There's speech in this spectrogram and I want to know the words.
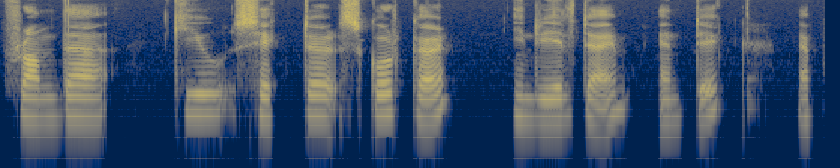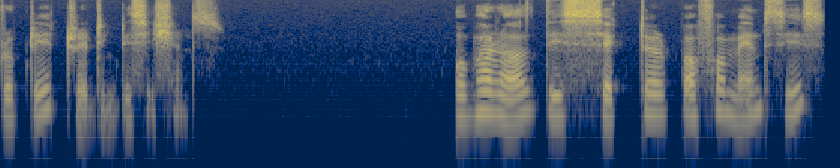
from the CUE sector scorecard in real time and take appropriate trading decisions. overall this sector performance is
